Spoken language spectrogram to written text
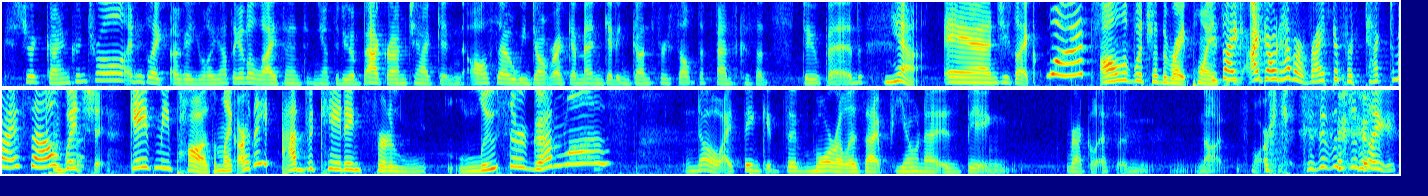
strict gun control." And he's like, "Okay, well, you have to get a license and you have to do a background check, and also we don't recommend getting guns for self defense because that's stupid." yeah. And she's like, "What?" All of which are the right points. She's like, "I don't have a right to protect myself." which gave me pause. I'm like, are they advocating for looser gun laws? No, I think the moral is that Fiona is being reckless and not smart. Because it was just like,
